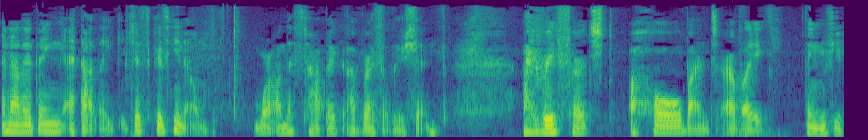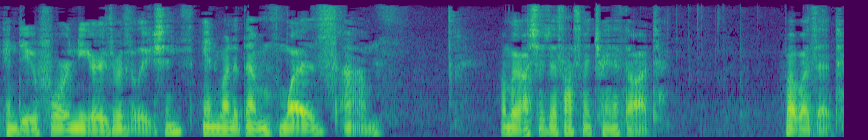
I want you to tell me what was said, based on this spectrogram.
another thing I thought, like, just because, you know, we're on this topic of resolutions, I researched a whole bunch of, like, things you can do for New Year's resolutions, and one of them was, um, oh my gosh, I just lost my train of thought. What was it?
